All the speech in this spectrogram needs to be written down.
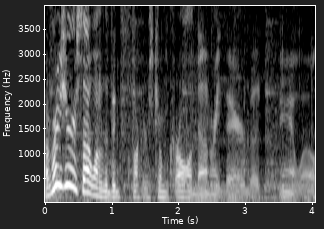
I'm pretty sure I saw one of the big fuckers come crawling down right there, but yeah, well.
